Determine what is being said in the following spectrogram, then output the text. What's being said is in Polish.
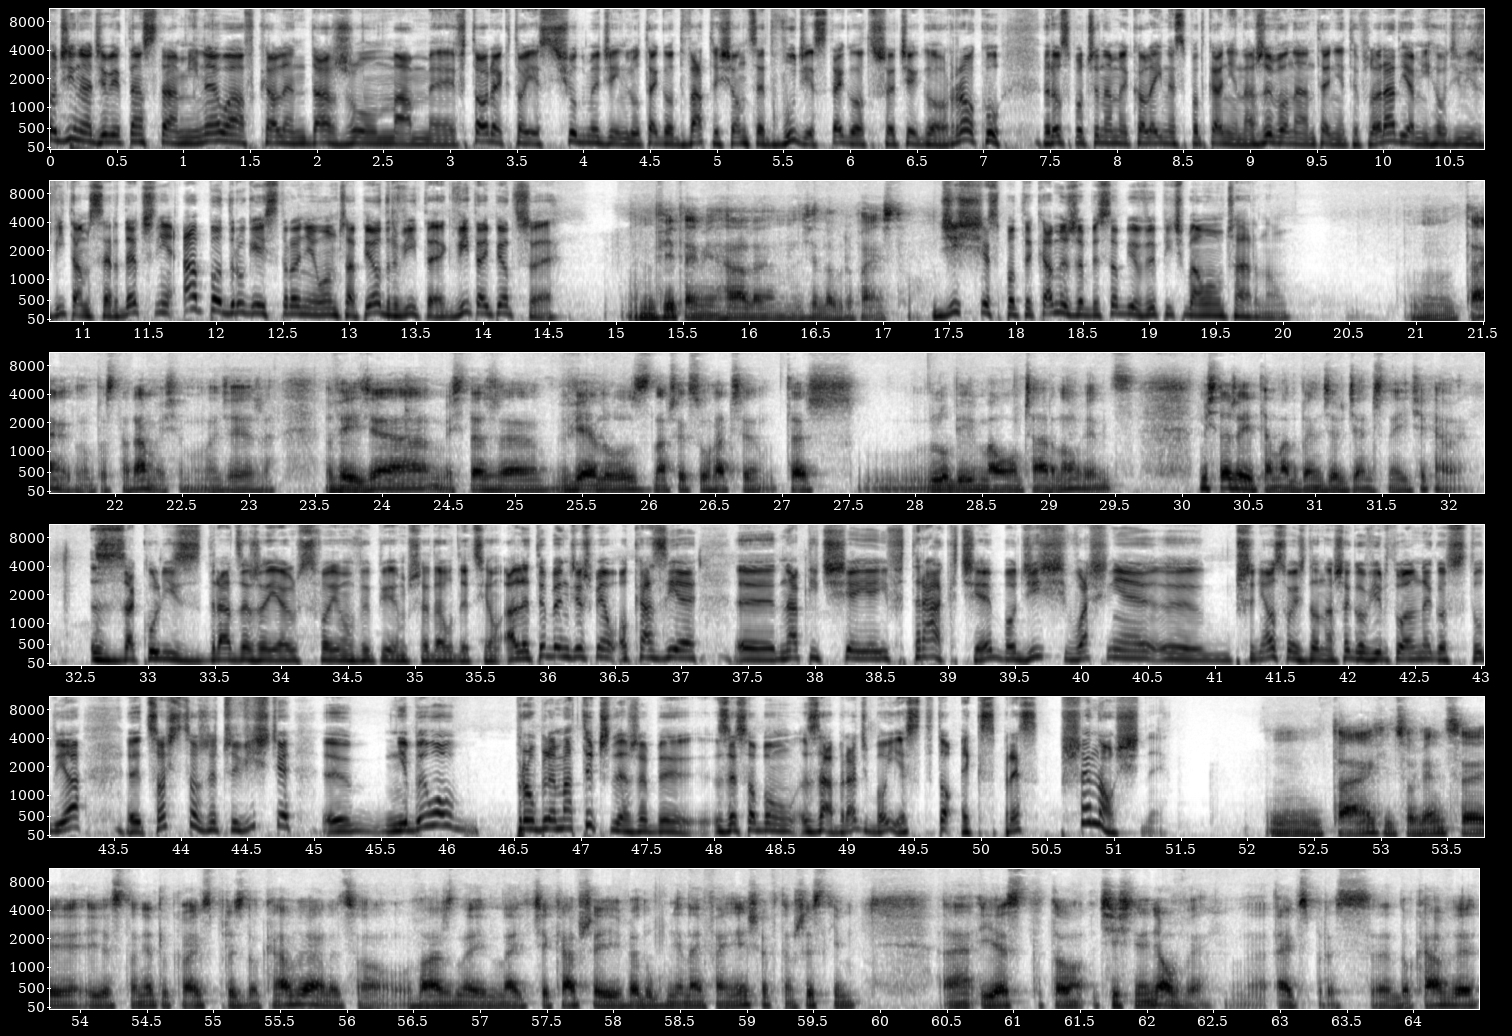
Godzina 19 minęła, w kalendarzu mamy wtorek, to jest siódmy dzień lutego 2023 roku. Rozpoczynamy kolejne spotkanie na żywo na antenie Tyfloradia. Michał Dziwisz, witam serdecznie, a po drugiej stronie łącza Piotr Witek. Witaj Piotrze. Witaj Michale, dzień dobry Państwu. Dziś się spotykamy, żeby sobie wypić małą czarną. Mm, Tak, no postaramy się, mam nadzieję, że wyjdzie, a myślę, że wielu z naszych słuchaczy też lubi małą czarną, więc myślę, że i temat będzie wdzięczny i ciekawy. Z zakulis zdradzę, że ja już swoją wypiłem przed audycją, ale ty będziesz miał okazję y, napić się jej w trakcie, bo dziś właśnie y, przyniosłeś do naszego wirtualnego studia y, coś, co rzeczywiście nie było problematyczne, żeby ze sobą zabrać, bo jest to ekspres przenośny. Mm, Tak, i co więcej, jest to nie tylko ekspres do kawy, ale co ważne i najciekawsze i według mnie najfajniejsze w tym wszystkim, e, jest to ciśnieniowy e, ekspres do kawy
